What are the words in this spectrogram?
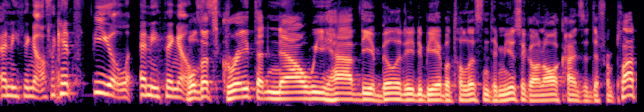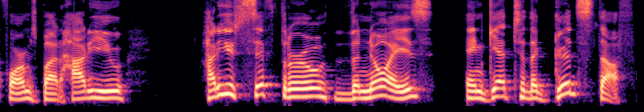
anything else. I can't feel anything else. Well, that's great that now we have the ability to be able to listen to music on all kinds of different platforms, but how do you how do you sift through the noise and get to the good stuff?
